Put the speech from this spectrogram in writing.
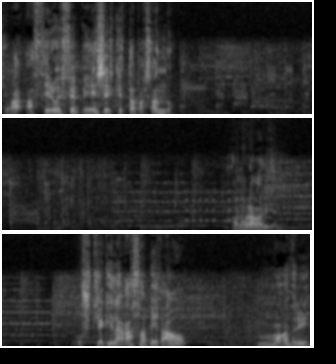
Que va a 0 FPS. ¿Qué está pasando? Vale, ahora va bien. Hostia, que lagazo ha pegado. Madre.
